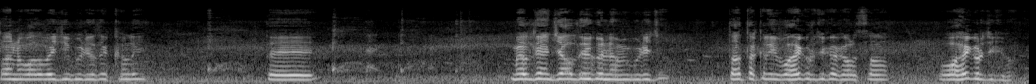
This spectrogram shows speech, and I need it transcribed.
ਧੰਨਵਾਦ ਬਾਈ ਜੀ ਵੀਡੀਓ ਦੇਖਣ ਲਈ। ਤੇ ਮਿਲਦੇ ਹਾਂ ਜਲਦੀ ਕੋਈ ਨਵੀਂ ਵੀਡੀਓ 'ਚ। ਤਦ ਤੱਕ ਲਈ ਵਾਹਿਗੁਰੂ ਜੀ ਕਾ ਖਾਲਸਾ, ਵਾਹਿਗੁਰੂ ਜੀ ਕੀ ਫਤਿਹ।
